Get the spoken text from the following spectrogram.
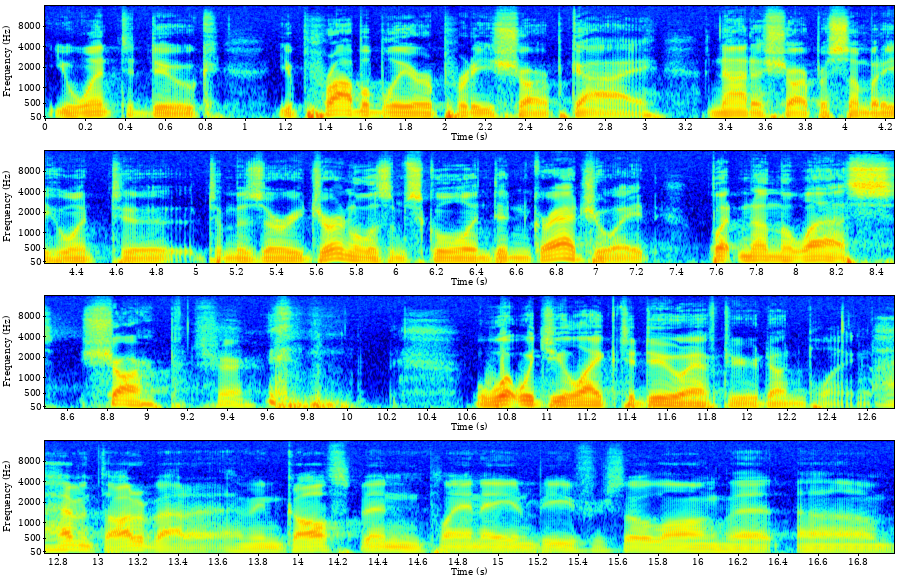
you went to Duke. You probably are a pretty sharp guy, not as sharp as somebody who went to, to Missouri Journalism School and didn't graduate, but nonetheless sharp. Sure. What would you like to do after you're done playing? I haven't thought about it. I mean, golf's been plan A and B for so long that um,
